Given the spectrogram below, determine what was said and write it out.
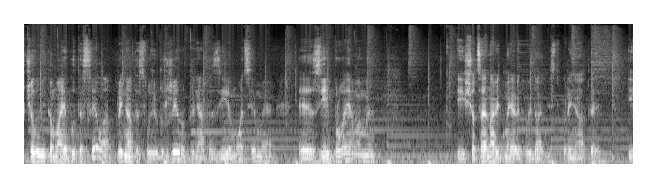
в чоловіка має бути сила прийняти свою дружину, прийняти з її емоціями, е, з її проявами. І що це навіть моя відповідальність прийняти. І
